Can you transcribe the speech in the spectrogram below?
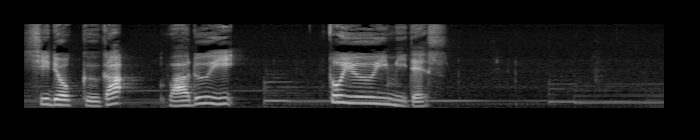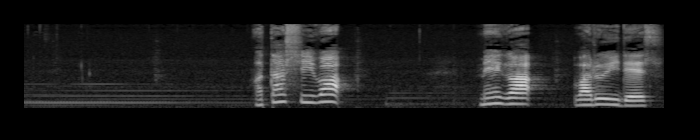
視力が悪いという意味です。私は目が悪いです。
